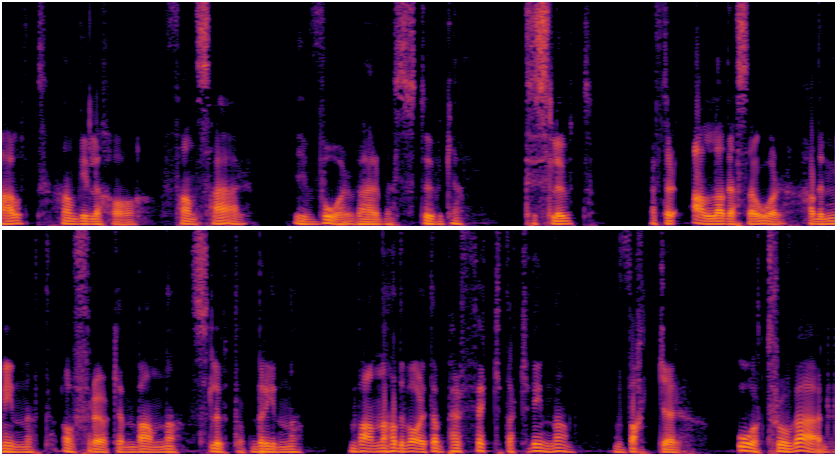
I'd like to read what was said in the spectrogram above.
Allt han ville ha fanns här i vårvärmes stuga. Till slut, efter alla dessa år, hade minnet av fröken Vanna slutat brinna. Vanna hade varit den perfekta kvinnan. Vacker, åtråvärd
